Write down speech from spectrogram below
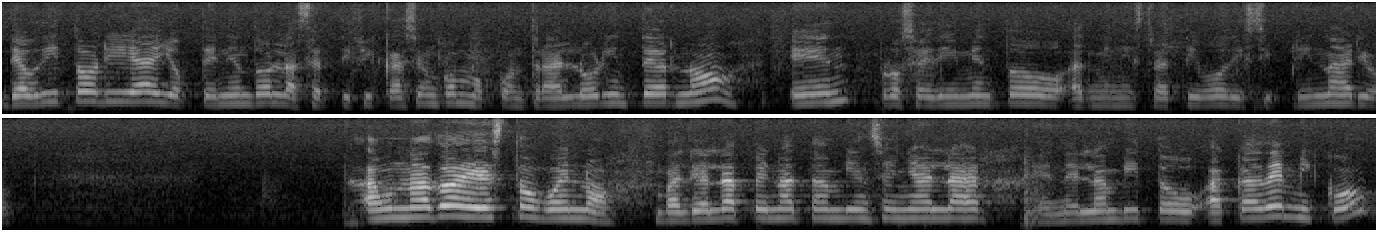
de auditoría y obteniendo la certificación como Contralor Interno en procedimiento administrativo disciplinario. Aunado a esto, bueno, valía la pena también señalar en el ámbito académico,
